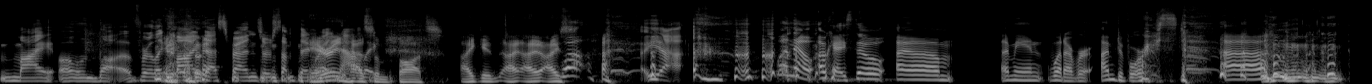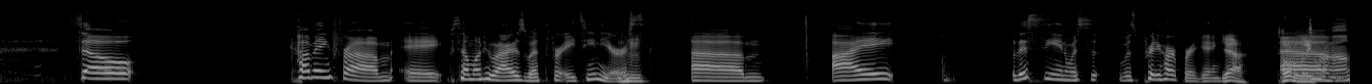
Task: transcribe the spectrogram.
my own love or like my best friends or something Aaron right now. has like, some thoughts. I can. I. Well, yeah. well, no. Okay, so um, I mean, whatever. I'm divorced. um, so coming from a someone who I was with for 18 years, um, I this scene was was pretty heartbreaking. yeah. Totally. Um, Uh,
